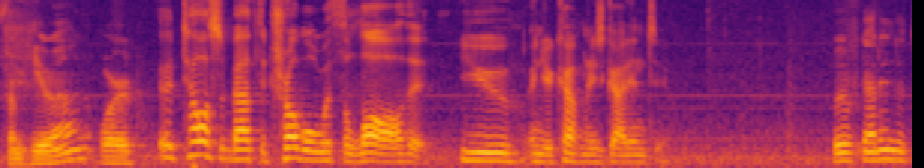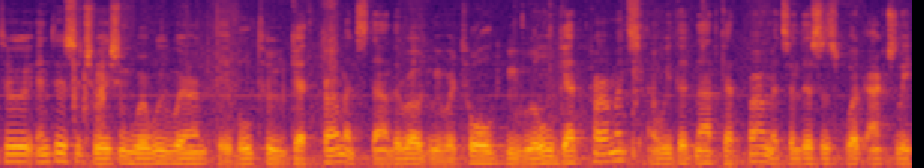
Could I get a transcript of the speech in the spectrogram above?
from here on, or Uh, Tell us about the trouble with the law that you and your companies got into. we've got into into a situation where we weren't able to get permits down the road. We were told we will get permits, and we did not get permits, and this is what actually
